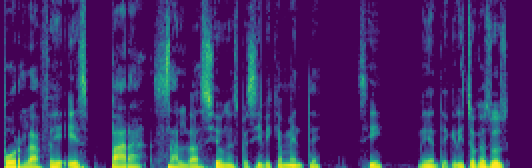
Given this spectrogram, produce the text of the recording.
por la fe es para salvación específicamente, ¿sí? Mediante Cristo Jesús.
